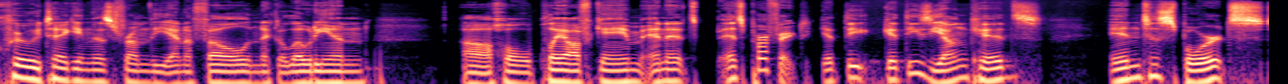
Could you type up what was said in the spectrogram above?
clearly taking this from the NFL Nickelodeon uh, whole playoff game, and it's it's perfect. Get the get these young kids into sports,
